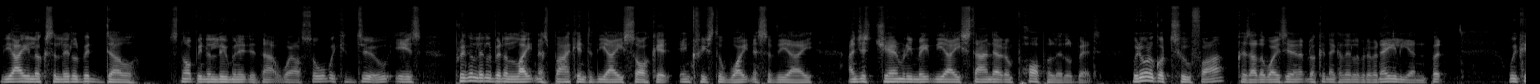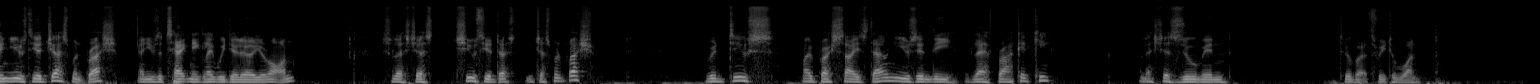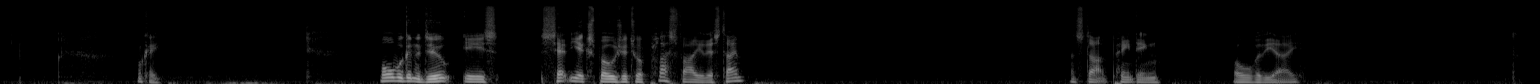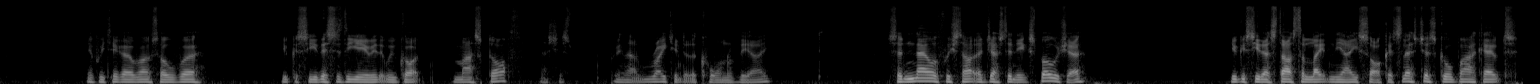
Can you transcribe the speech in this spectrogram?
the eye looks a little bit dull. It's not been illuminated that well. So what we could do is bring a little bit of lightness back into the eye socket, increase the whiteness of the eye, and just generally make the eye stand out and pop a little bit. We don't want to go too far, because otherwise you end up looking like a little bit of an alien. But we can use the adjustment brush and use a technique like we did earlier on so let's just choose the adjustment brush, reduce my brush size down using the left bracket key, and let's just zoom in to about 3 to 1. Okay. All we're going to do is set the exposure to a plus value this time and start painting over the eye. If we take our mouse over you can see this is the area that we've got masked off. Let's just bring that right into the corner of the eye. So now if we start adjusting the exposure, you can see that starts to lighten the eye sockets. Let's just go back out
